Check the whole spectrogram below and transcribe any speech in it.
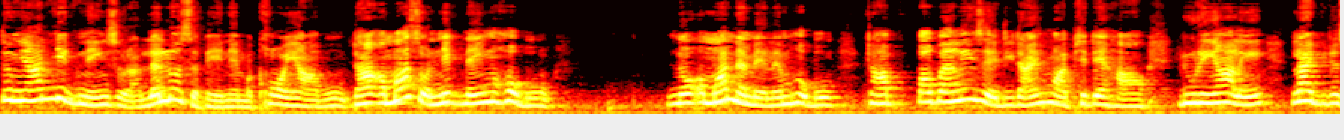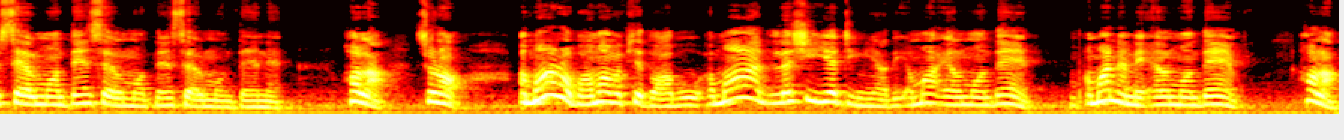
သူများ nickname ဆိုတာလက်လွတ်စပယ်နဲ့မခေါ်ရဘူးဒါအမဆို nickname မဟုတ်ဘူးနော်အမနာမည်လည်းမဟုတ်ဘူးဒါပေါပန်လေးစေဒီတိုင်းဟိုမှာဖြစ်တဲ့ဟာလူတွေကလေလိုက်ပြီးတော့ salmon တင်း salmon တင်း salmon တင်းနဲ့ဟုတ်လားဆိုတော့ အမတော့ဘာမှမဖြစ်သွားဘူးအမလက်ရှိရက်တည်နေရသည်အမ almond တင်းအမနာမည် almond တင်းဟုတ်လား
